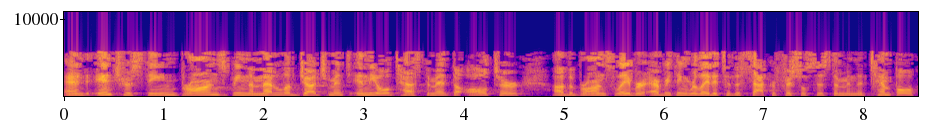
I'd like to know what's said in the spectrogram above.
And interesting, bronze being the metal of judgment in the Old Testament, the altar, uh, the bronze laver, everything related to the sacrificial system in the temple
